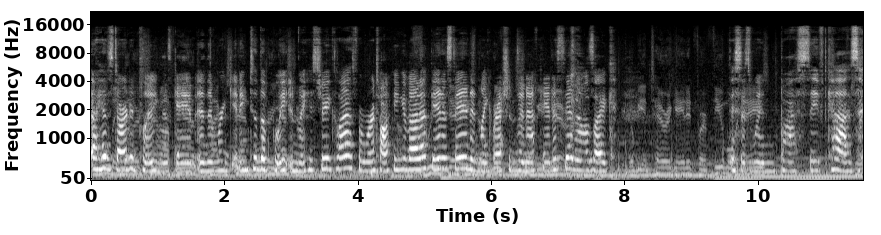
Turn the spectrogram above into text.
I had started playing this game and then we're getting to the point in my history class where we're talking about Afghanistan and like Russians in Afghanistan and I was like, this is when boss saved Kaz.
